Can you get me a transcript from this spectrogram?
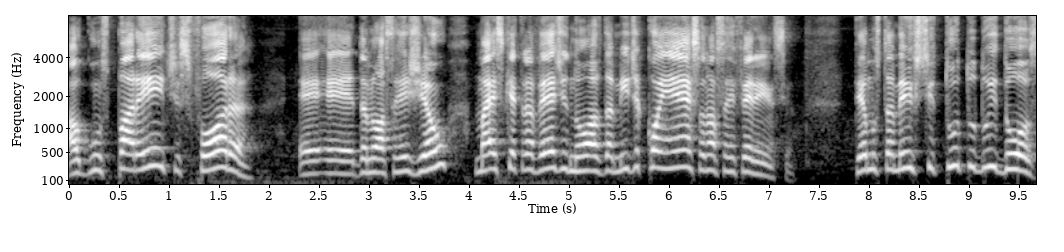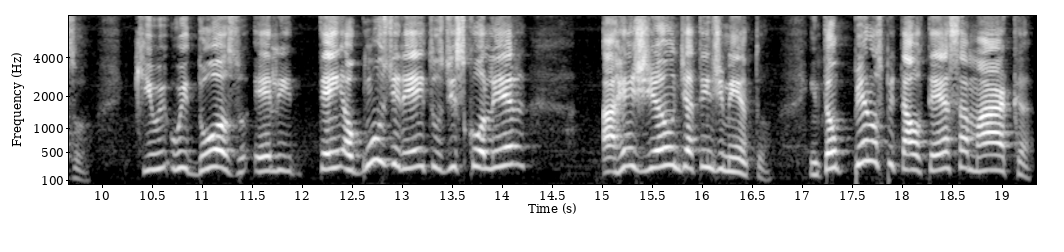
alguns parentes fora é, é, da nossa região, mas que através de nós, da mídia, conhecem a nossa referência. Temos também o Instituto do Idoso, que o, o idoso ele tem alguns direitos de escolher a região de atendimento. Então, pelo hospital ter essa marca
